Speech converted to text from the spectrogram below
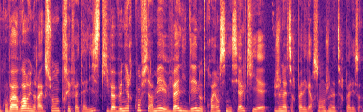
Donc on va avoir une réaction très fataliste qui va venir confirmer et valider notre croyance initiale qui est je n'attire pas les garçons, je n'attire pas les hommes.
